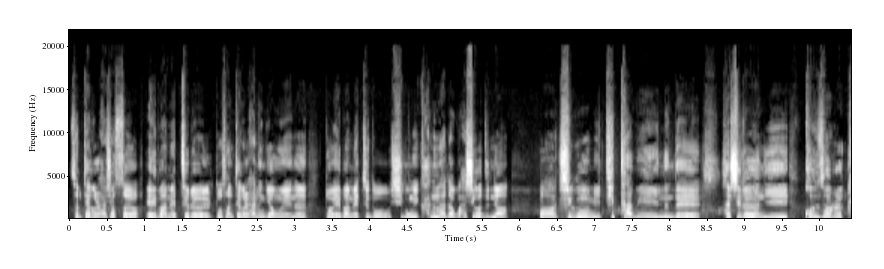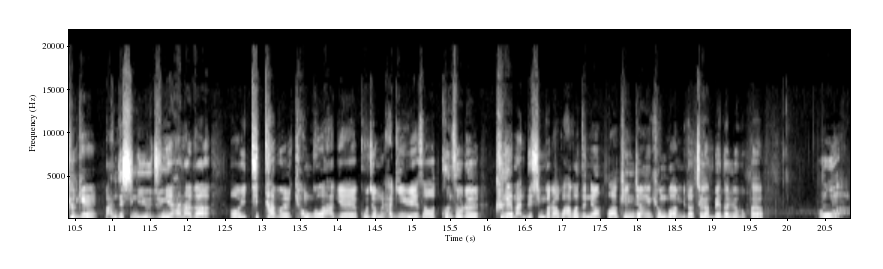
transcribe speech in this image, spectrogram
선택을 하셨어요. 에바 매트를 또 선택을 하는 경우에는 또 에바 매트도 시공이 가능하다고 하시거든요. 와, 지금 이 T탑이 있는데 사실은 이 콘솔을 크게 만드신 이유 중에 하나가 어, 이 T탑을 견고하게 고정을 하기 위해서 콘솔을 크게 만드신 거라고 하거든요. 와, 굉장히 견고합니다. 제가 매달려 볼까요? 우와!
